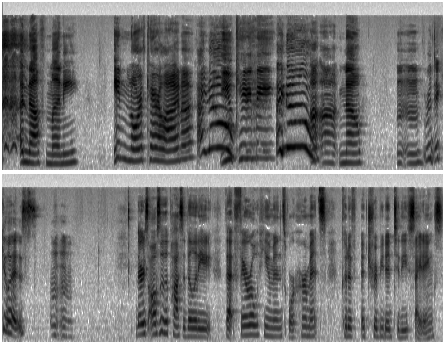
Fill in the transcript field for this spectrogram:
enough money in North Carolina. I know! You kidding me? I know! Uh uh No. Mm Mm Ridiculous. mm. Mm There's also the possibility that feral humans or hermits could have attributed to these sightings.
